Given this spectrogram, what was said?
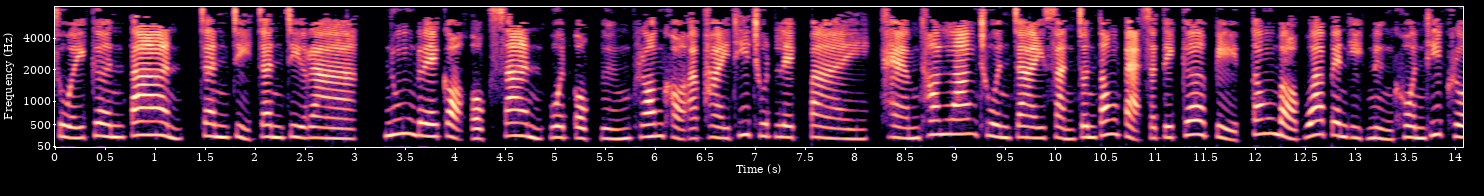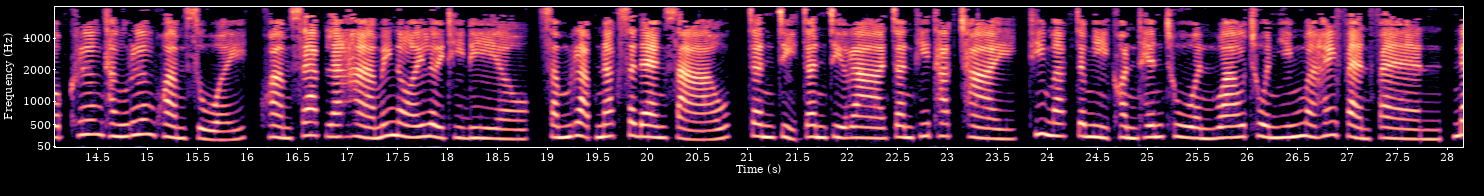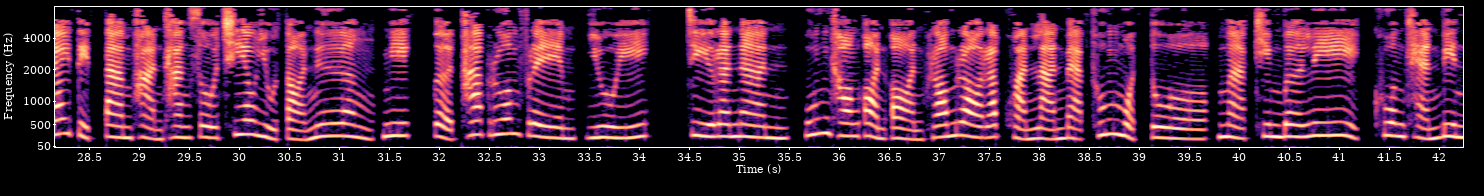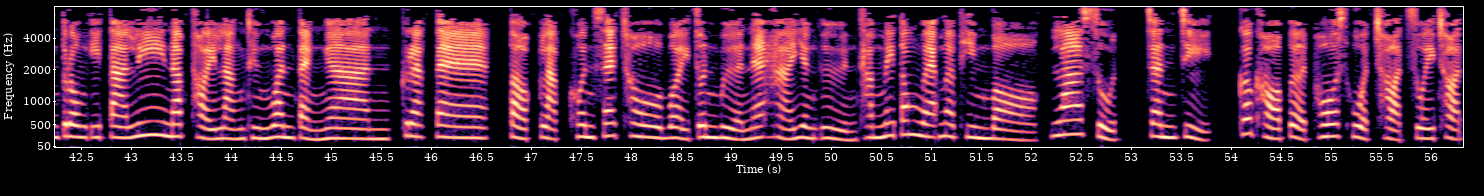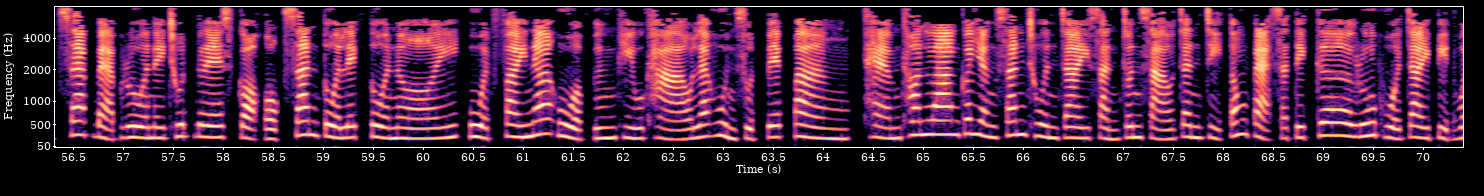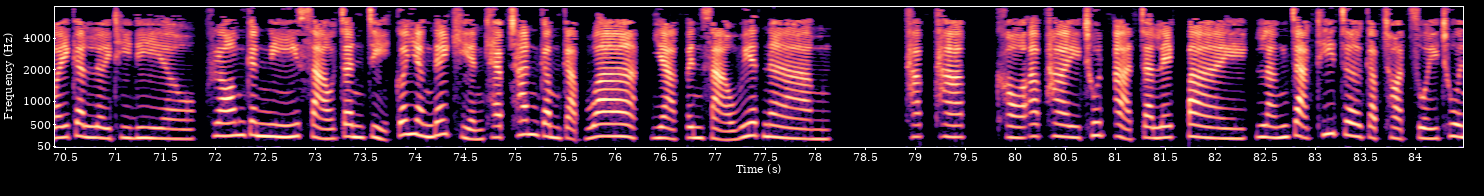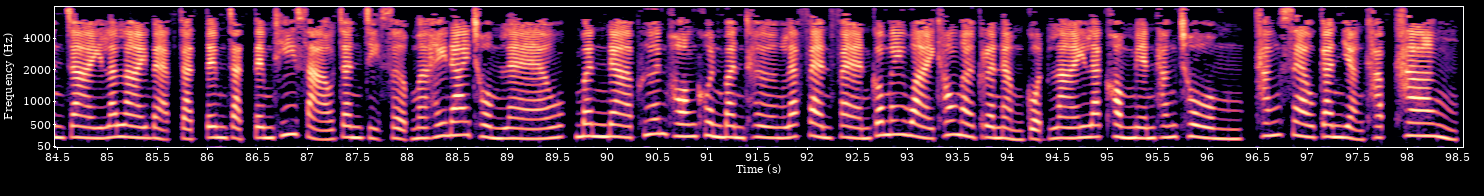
สวยเกินต้าน จันจิจันจิรา นุ่งเรเกาะอกสั้น อวดอกหึงพร้อมขออภัยที่ชุดเล็กไป แถมท่อนล่างชวนใจสั่นจนต้องแปะสติกเกอร์ปิด ต้องบอกว่าเป็นอีกหนึ่งคนที่ครบเครื่องทั้งเรื่องความสวย ความแซ่บและหาไม่น้อยเลยทีเดียว สำหรับนักแสดงสาว จันจิจันจิราจันพิทักษ์ชัย ที่มักจะมีคอนเทนต์ชวนว้าวชวนยิ้มมาให้แฟนๆ ได้ติดตามผ่านทางโซเชียลอยู่ต่อเนื่อง มิกเปิดภาพร่วมเฟรม ยุ้ยจีรนันอุ้มท้องอ่อนๆ พร้อมรอรับขวัญหลานแบบทุ่มหมดตัว หมากคิมเบอร์รี่ ควงแขนบินตรงอิตาลีนับถอยหลังถึงวันแต่งงาน กระแต ตอบกลับคนแซะโชว์บ่อยจนเบื่อแนะหาอย่างอื่นทำไม่ต้องแวะมาพิมพ์บอก ล่าสุด จันจิ ก็ขอเปิดโพสต์อวดช็อตสวยช็อตแซบแบบรัวในชุดเดรสเกาะอกสั้นตัวเล็กตัวน้อย อวดไฟหน้าอวบอึงผิวขาวและหุ่นสุดเป๊ะปัง แถมท่อนล่างก็ยังสั้นชวนใจสั่นจนสาวจันจิต้องแปะสติกเกอร์ รูปหัวใจปิดไว้กันเลยทีเดียว พร้อมกันนี้สาวจันจิก็ยังได้เขียนแคปชั่นกำกับว่า อยากเป็นสาวเวียดนาม ทับทับ ขออภัยชุดอาจจะเล็กไป หลังจากที่เจอกับช็อตสวยชวนใจละลายแบบจัดเต็มจัดเต็มที่สาวจันจิเสิร์ฟมาให้ได้ชมแล้ว บรรดาเพื่อนพ้องคนบันเทิงและแฟนๆ ก็ไม่วายเข้ามากระหน่ำกดไลค์และคอมเมนต์ทั้งชม ทั้งแซวกันอย่างคับข้าง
